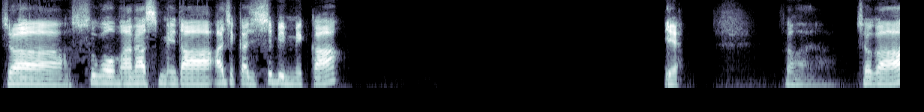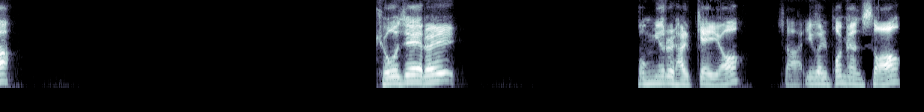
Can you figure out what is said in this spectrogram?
자, 수고 많았습니다. 아직까지 10입니까? 예. 자, 제가 교재를 공유를 할게요. 자, 이걸 보면서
